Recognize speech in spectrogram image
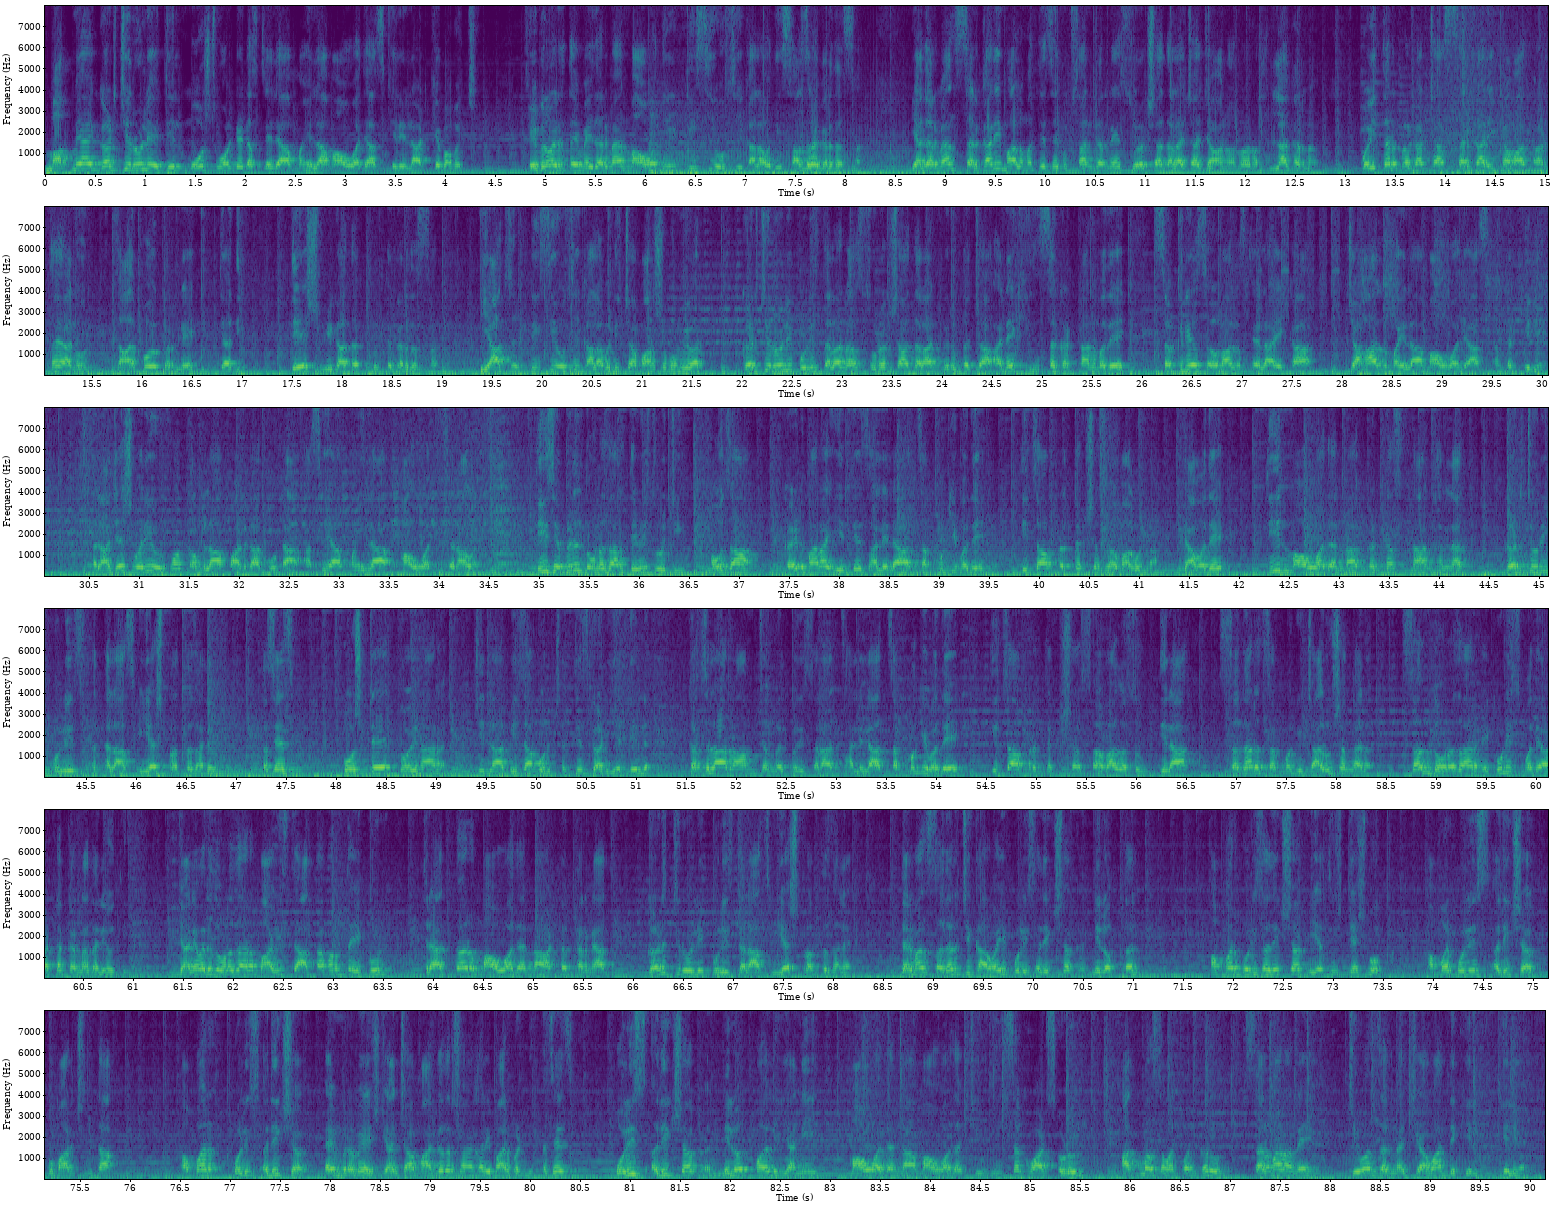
बातमी आहे गडचिरोली येथील मोस्ट वॉन्टेड असलेल्या महिला माओवाद्यास केलेल्या अटकेबाबतची. फेब्रुवारी ते मे दरम्यान माओवादी टीसीओसी कालावधी साजरा करत असतात. या दरम्यान सरकारी मालमत्तेचे नुकसान करणे सुरक्षा दलाच्या जवानांवर हल्ला करणं व इतर प्रकारच्या सरकारी कामात अडथळे आणून जाळपोळ करणे इत्यादी देश विघातक कृत्य करत असतात. याच टीसीओसी कालावधीच्या पार्श्वभूमीवर गडचिरोली पोलीस दलानं सुरक्षा दलांविरुद्धच्या अनेक हिंसक घटनांमध्ये सक्रिय सहभाग असलेल्या एका जहाल महिला माओवाद्यास अटक केली आहे. राजेश्वरी उर्फ कमला पाडगा गोटा असे या महिला माओवादीचं नाव आहे. तीस एप्रिल दोन हजार तेवीस रोजी मौजा कैडमारा येथे झालेल्या चकमकीमध्ये तिचा प्रत्यक्ष सहभाग होता. त्यामध्ये तीन माओवाद्यांना कंठस्नान घालण्यात गडचोरी पोलीस दलास यश प्राप्त झाले होते. तसेच पोस्टे तोयनार जिल्हा बिजापूर छत्तीसगड येथील कचला राम जंगल परिसरात झालेल्या चकमकीमध्ये तिचा प्रत्यक्ष सहभाग असून तिला सदर चकमकीच्या अनुषंगानं सन दोन हजार एकोणीसमध्ये अटक करण्यात आली होती. जानेवारी दोन हजार बावीस ते आतापर्यंत एकूण त्र्याहत्तर माओवाद्यांना अटक करण्यात गडचिरोली पोलीस दलास यश प्राप्त झालंय. दरम्यान सदरची कारवाई पोलीस अधीक्षक निलोत्तल अपर पोलीस अधीक्षक यतीश देशमुख अपर पोलीस अधीक्षक कुमार चिंता अपर पोलीस अधीक्षक एम रमेश यांच्या मार्गदर्शनाखाली पार पडली. तसेच पोलीस अधीक्षक निलोत्पल यांनी माओवाद्यांना माओवादाची हिंसक वाट सोडून आत्मसमर्पण करून सन्मानाने जीवन जगण्याचे आवाहन देखील केले आहे.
